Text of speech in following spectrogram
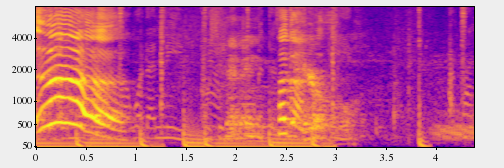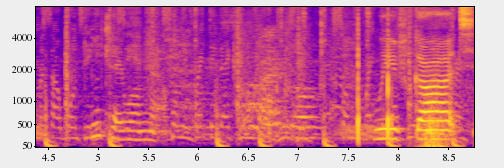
Ugh! Hold on. Okay, well now. We've got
